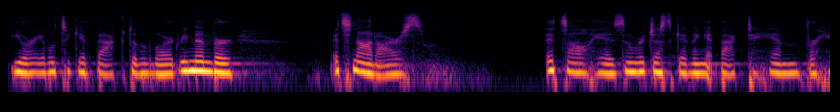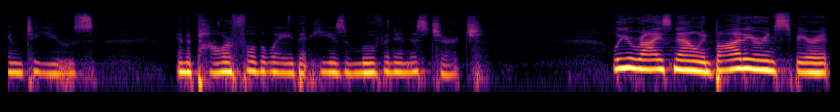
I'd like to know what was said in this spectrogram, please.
you are able to give back to the Lord. Remember, it's not ours, it's all His, and we're just giving it back to Him for Him to use in a powerful way that He is moving in this church. Will you rise now in body or in spirit?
